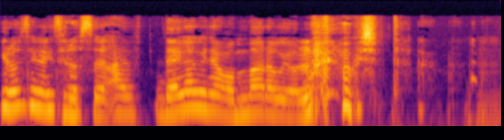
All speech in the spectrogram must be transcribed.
이런 생각이 들었어요. 아, 내가 그냥 엄마라고 연락하고 싶다. 음.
